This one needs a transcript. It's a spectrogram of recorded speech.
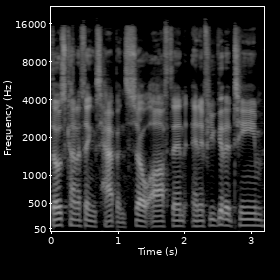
those kind of things happen so often. And if you get a team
